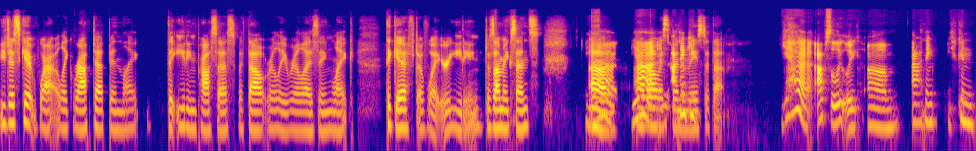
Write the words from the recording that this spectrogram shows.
you just get like wrapped up in like the eating process without really realizing like the gift of what you're eating. Does that make sense? Yeah um, yeah i've always been amazed you, at that. Yeah absolutely. Um I think you can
